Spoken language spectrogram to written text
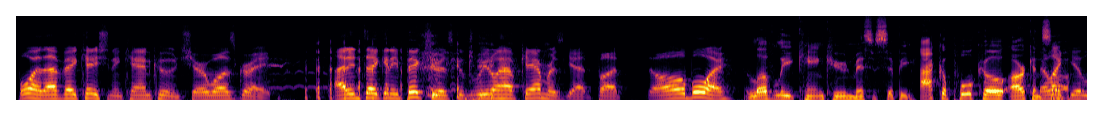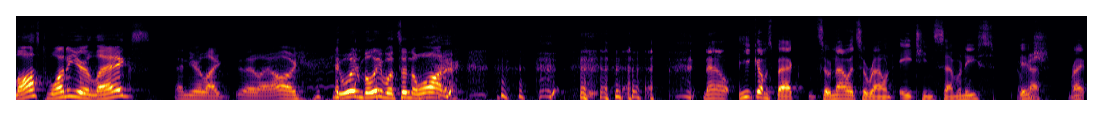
"Boy, that vacation in Cancun sure was great. I didn't take any pictures because we don't have cameras yet, but." Oh boy! Lovely Cancun, Mississippi. Acapulco, Arkansas. They're like, you lost one of your legs, and you're like, they're like, oh, you wouldn't believe what's in the water. Now he comes back. So now it's around 1870s ish, Okay. right?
